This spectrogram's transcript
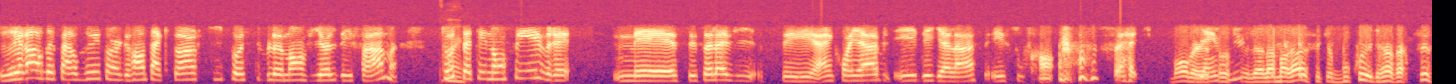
Gérard Depardieu est un grand acteur qui possiblement viole des femmes. Tout Ouais. cet énoncé est vrai, mais c'est ça la vie. C'est incroyable et dégueulasse et souffrant. Fait Bon, ben, ça, la, la morale, c'est que beaucoup de grands artistes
